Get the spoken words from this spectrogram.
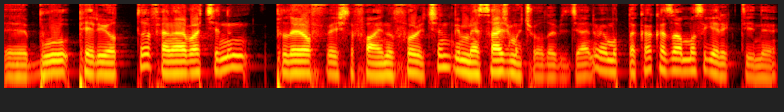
Ee, bu periyotta Fenerbahçe'nin playoff ve işte Final Four için bir mesaj maçı olabileceğini ve mutlaka kazanması gerektiğini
